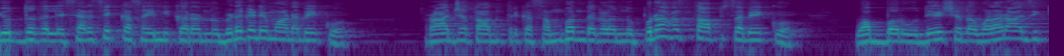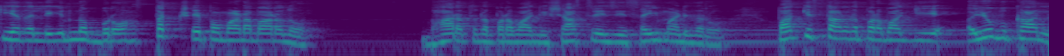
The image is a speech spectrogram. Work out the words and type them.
ಯುದ್ಧದಲ್ಲಿ ಸೆರೆಸಿಕ್ಕ ಸೈನಿಕರನ್ನು ಬಿಡುಗಡೆ ಮಾಡಬೇಕು. ರಾಜತಾಂತ್ರಿಕ ಸಂಬಂಧಗಳನ್ನು ಪುನಃ ಸ್ಥಾಪಿಸಬೇಕು. ಒಬ್ಬರು ದೇಶದ ಒಳರಾಜಕೀಯದಲ್ಲಿ ಇನ್ನೊಬ್ಬರು ಹಸ್ತಕ್ಷೇಪ ಮಾಡಬಾರದು. ಭಾರತದ ಪರವಾಗಿ ಶಾಸ್ತ್ರೀಜಿ ಸಹಿ ಮಾಡಿದರು. ಪಾಕಿಸ್ತಾನದ ಪರವಾಗಿ ಅಯೂಬ್ ಖಾನ್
